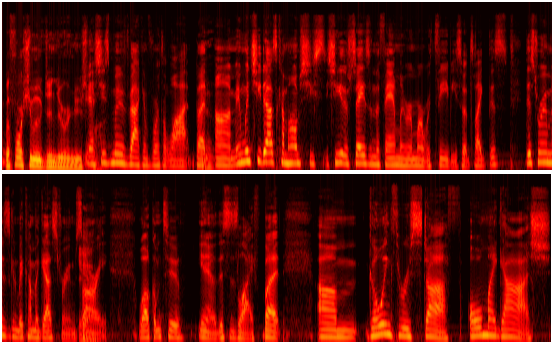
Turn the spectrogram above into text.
before she moved into her new spot. Yeah, she's moved back and forth a lot, but um, and when she does come home, she she either stays in the family room or with Phoebe. So it's like this this room is going to become a guest room. Sorry, welcome to you know this is life. But um, going through stuff, oh my gosh,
